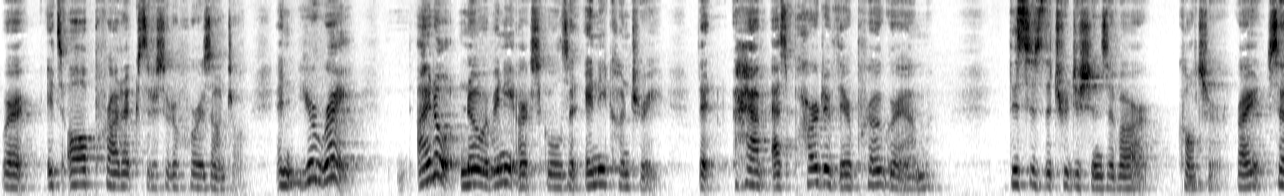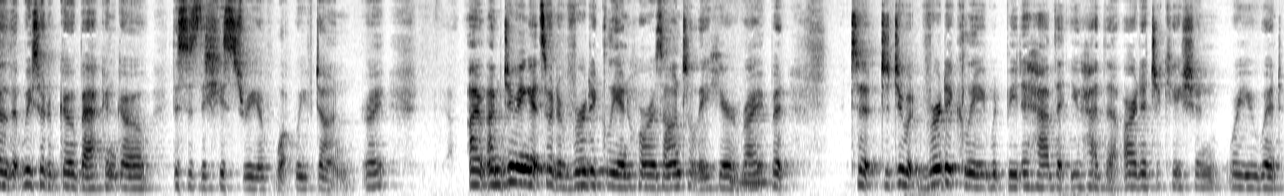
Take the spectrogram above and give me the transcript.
where it's all products that are sort of horizontal. And you're right. I don't know of any art schools in any country that have as part of their program this is the traditions of our culture, right? So that we sort of go back and go, this is the history of what we've done, right? I'm, I'm doing it sort of vertically and horizontally here, Mm-hmm. right? But to, to do it vertically would be to have that you had the art education where you went,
